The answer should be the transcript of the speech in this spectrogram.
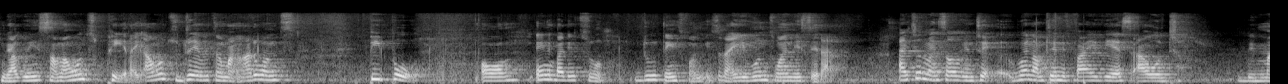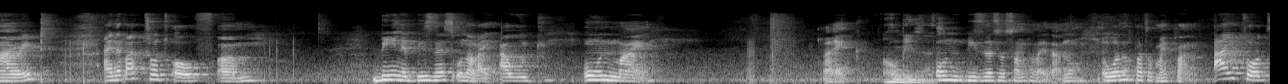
we are going somewhere. I want to pay. Like I want to do everything on my own. I don't want people or anybody to do things for me so that you won't one day say that. I told myself when I'm 25 years I would be married. I never thought of um, being a business owner. Like I would own my like Home business. own business or something like that. No, it wasn't part of my plan. I thought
